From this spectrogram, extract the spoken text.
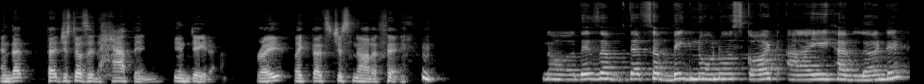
And that that just doesn't happen in data, right? Like that's just not a thing. no, there's a that's a big no-no, Scott. I have learned it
